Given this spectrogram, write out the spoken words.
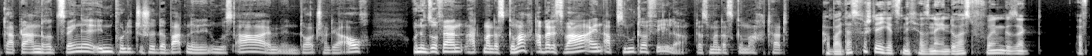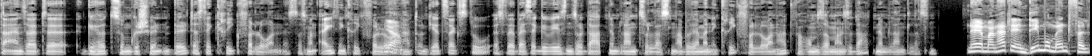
gab da andere Zwänge, innenpolitische Debatten in den USA, in, in Deutschland ja auch. Und insofern hat man das gemacht. Aber das war ein absoluter Fehler, dass man das gemacht hat. Aber das verstehe ich jetzt nicht, Hasnain. Du hast vorhin gesagt, auf der einen Seite gehört zum geschönten Bild, dass der Krieg verloren ist, dass man eigentlich den Krieg verloren ja. hat. Und jetzt sagst du, es wäre besser gewesen, Soldaten im Land zu lassen. Aber wenn man den Krieg verloren hat, warum soll man Soldaten im Land lassen? Naja, man hat ja in dem Moment ver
